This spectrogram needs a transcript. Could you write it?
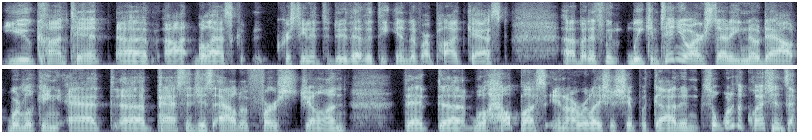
U content. Uh, uh, we'll ask Christina to do that at the end of our podcast. Uh, but as we, we continue our study, no doubt, we're looking at uh, passages out of First John that uh, will help us in our relationship with God. And so, one of the questions I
